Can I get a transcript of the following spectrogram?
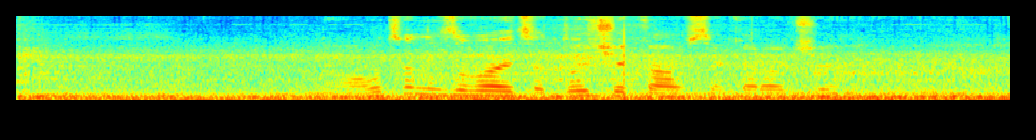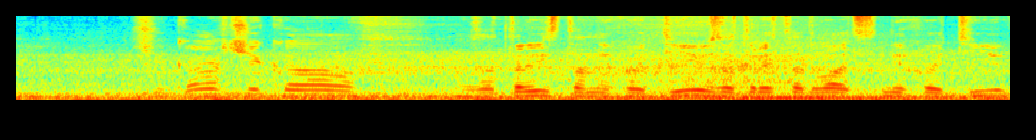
Ну, оце називається дочекався, коротше. Чекав, чекав. За 300 не хотів, за 320 не хотів.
